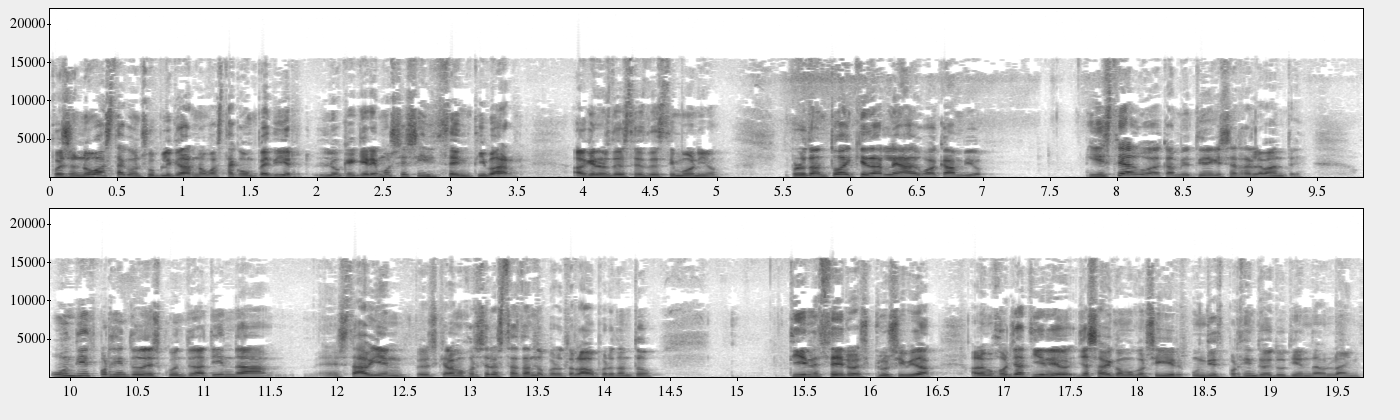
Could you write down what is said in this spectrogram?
Pues no basta con suplicar, no basta con pedir. Lo que queremos es incentivar a que nos dé este testimonio. Por lo tanto, hay que darle algo a cambio. Y este algo a cambio tiene que ser relevante. Un 10% de descuento en la tienda está bien, pero es que a lo mejor se lo está dando por otro lado. Por lo tanto, tiene cero exclusividad. A lo mejor ya, tiene, ya sabe cómo conseguir un 10% de tu tienda online.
